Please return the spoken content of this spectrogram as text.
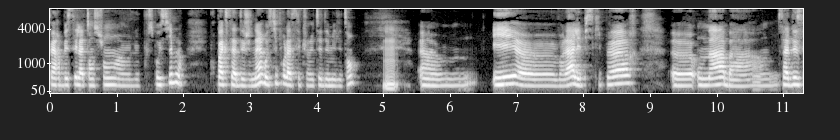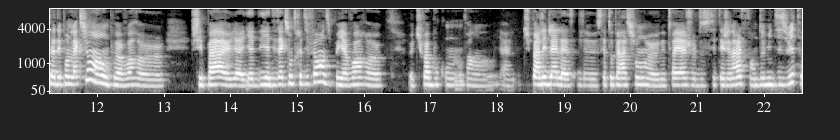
faire baisser la tension le plus possible pour pas que ça dégénère aussi pour la sécurité des militants mm. Euh, et euh, voilà, les peacekeepers, euh, on a, bah, ça, dépend de l'action. Hein. On peut avoir, je sais pas, il y a, des actions très différentes. Il peut y avoir, tu vois, beaucoup, enfin, tu parlais de là, cette opération nettoyage de Société Générale, c'était en 2018.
